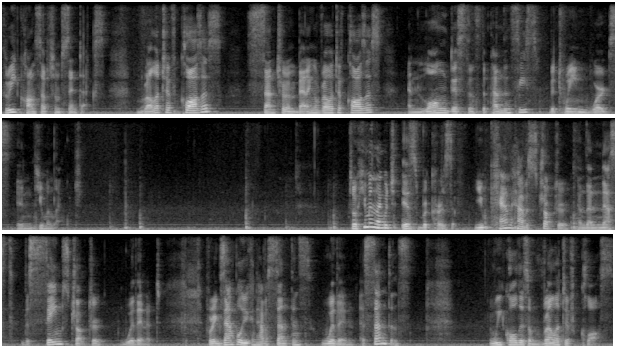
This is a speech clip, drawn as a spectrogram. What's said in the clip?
three concepts from syntax. Relative clauses, center embedding of relative clauses, and long distance dependencies between words in human language. So human language is recursive you can have a structure and then nest the same structure within it. For example, you can have a sentence within a sentence. We call this a relative clause,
